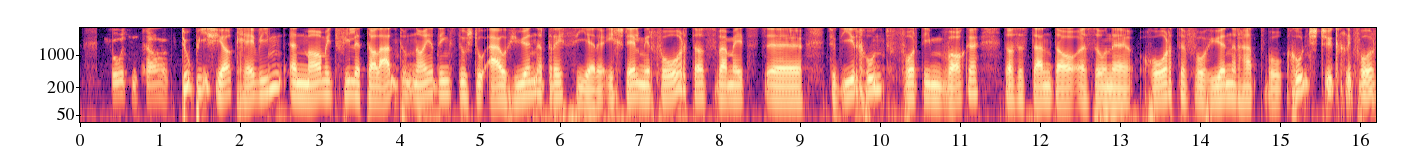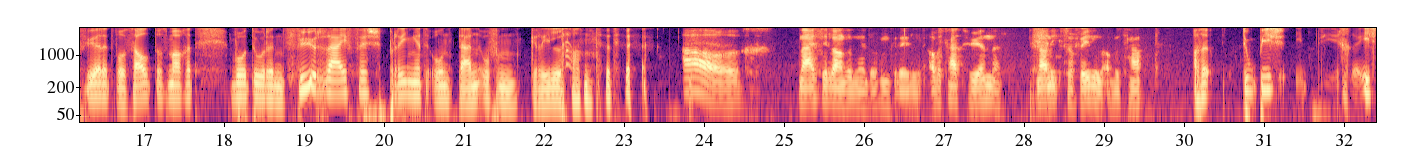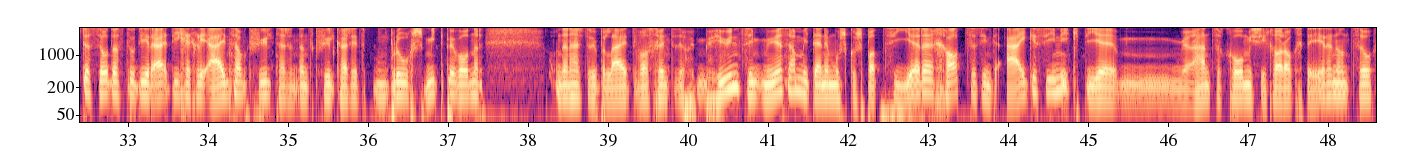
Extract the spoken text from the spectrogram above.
Guten Tag. Du bist ja, Kevin, ein Mann mit vielen Talent und neuerdings tust du auch Hühner dressieren. Ich stelle mir vor, dass wenn man jetzt äh, zu dir kommt, vor deinem Wagen, dass es dann da äh, so eine Horde von Hühnern hat, wo Kunststücke vorführen, wo Saltos machen, wo durch einen Feuerreifen springen und dann auf dem Grill landen. Ach. Nein, sie landen nicht auf dem Grill. Aber es hat Hühner. Noch nicht so viel, aber es hat. Also du bist, ist das so, dass du äh, dich ein bisschen einsam gefühlt hast und dann das Gefühl hast, jetzt brauchst du Mitbewohner und dann hast du dir überlegt, was könnte, Hunde sind mühsam, mit denen musst du spazieren, Katzen sind eigensinnig, die ja, haben so komische Charaktere und so.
